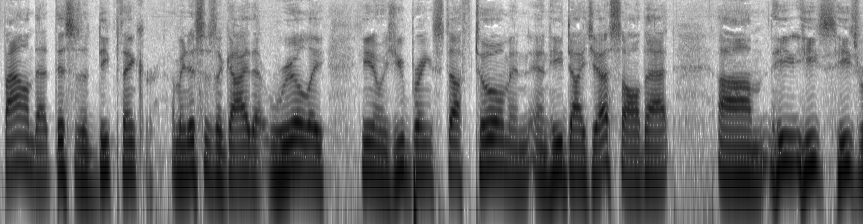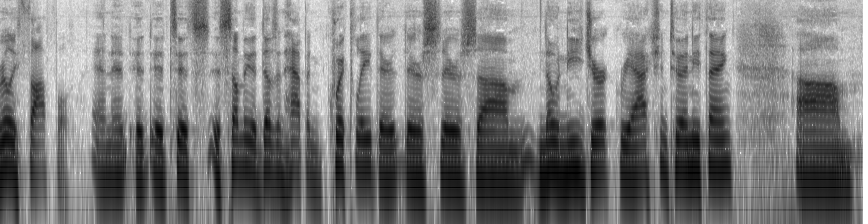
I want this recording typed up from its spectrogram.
found that this is a deep thinker. I mean, this is a guy that really, you know, as you bring stuff to him and, and he digests all that, um, he, he's he's really thoughtful, and it, it, it's it's it's something that doesn't happen quickly. There there's there's um, no knee jerk reaction to anything. Um,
